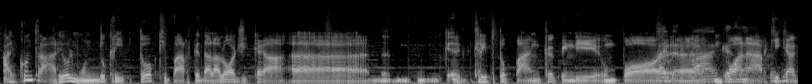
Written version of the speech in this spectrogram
al contrario, il mondo cripto, che parte dalla logica uh, CryptoPunk, quindi un po', uh, un po esatto. anarchica,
